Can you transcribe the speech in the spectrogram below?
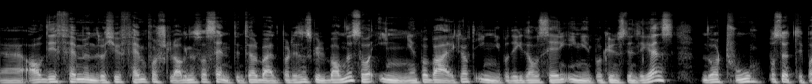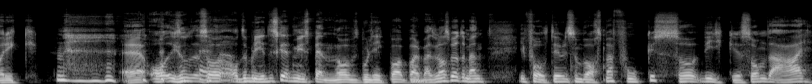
av de 525 forslagene som var sendt inn til Arbeiderpartiet som skulle behandles, så var ingen på bærekraft, ingen på digitalisering, ingen på kunstig intelligens. Men det var to på støtte til parykk. eh, og, liksom, og, det blir diskutert mye spennende over politikk på, på arbeidslandsmøtet, men i forhold til liksom, hva som er fokus, så virker det som det er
